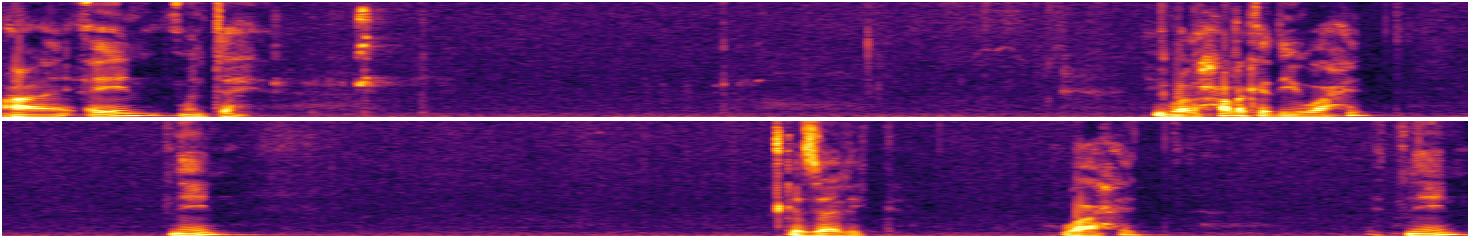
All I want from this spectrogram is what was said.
عين منتهية. يبقى الحركة دي واحد اثنين كذلك واحد اثنين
